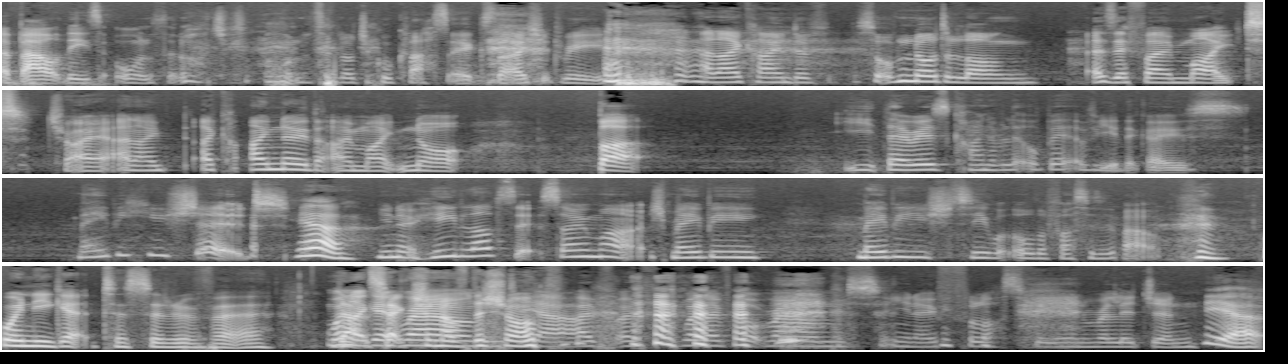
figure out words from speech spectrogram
about these ornithological, ornithological classics that I should read, and I kind of sort of nod along as if I might try it, and I I, I know that I might not, but there is kind of a little bit of you that goes, maybe you should. Yeah. You know, he loves it so much. Maybe maybe you should see what all the fuss is about. when you get to sort of uh, when that section round, of the shop. Yeah, I've, I've, when I've got round, you know, philosophy and religion. Yeah,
